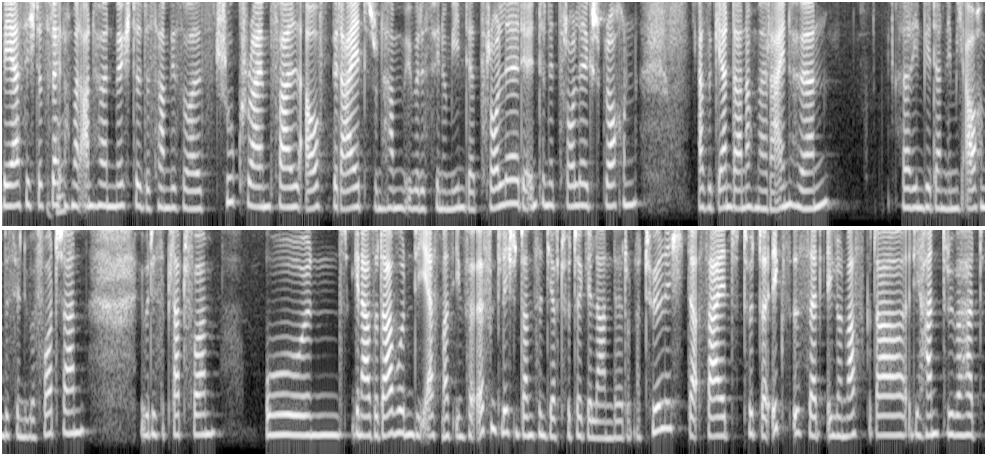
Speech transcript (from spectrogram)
Wer sich das vielleicht mhm. nochmal anhören möchte, das haben wir so als True Crime-Fall aufbereitet und haben über das Phänomen der Trolle, der Internet-Trolle gesprochen. Also gern da nochmal reinhören. Da reden wir dann nämlich auch ein bisschen über Fortran, über diese Plattform. Und genauso da wurden die erstmals eben veröffentlicht und dann sind die auf Twitter gelandet. Und natürlich, da, seit Twitter X ist, seit Elon Musk da die Hand drüber hat,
